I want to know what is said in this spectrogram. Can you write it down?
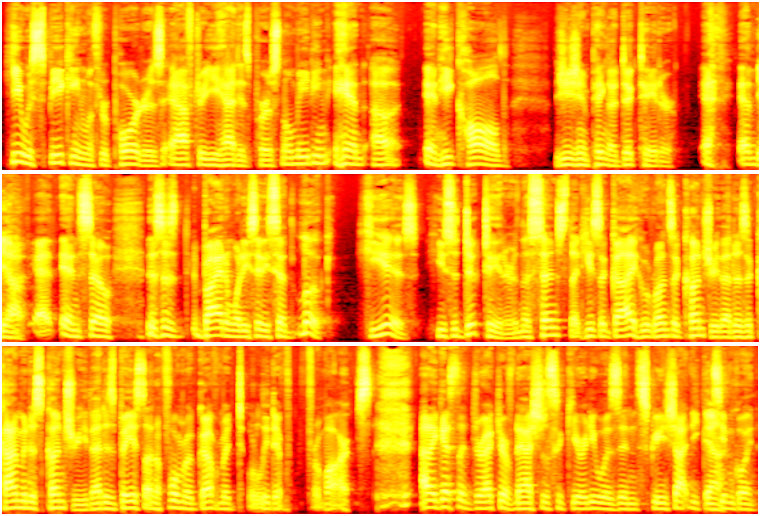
he was speaking with reporters after he had his personal meeting, and uh, and he called Xi Jinping a dictator. And, and yeah. Uh, and so this is Biden what he said. He said, "Look, he is. He's a dictator in the sense that he's a guy who runs a country that is a communist country that is based on a form of government totally different from ours." And I guess the director of national security was in screenshot, and you can yeah. see him going,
